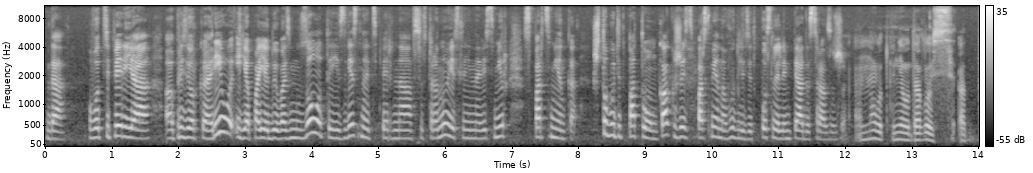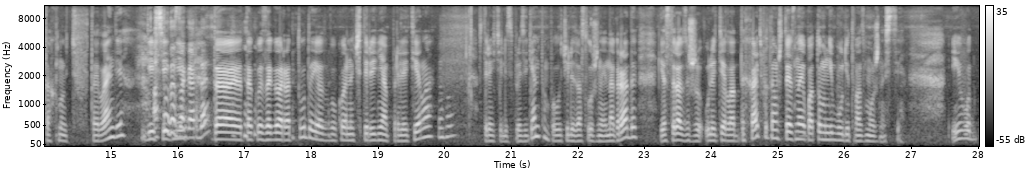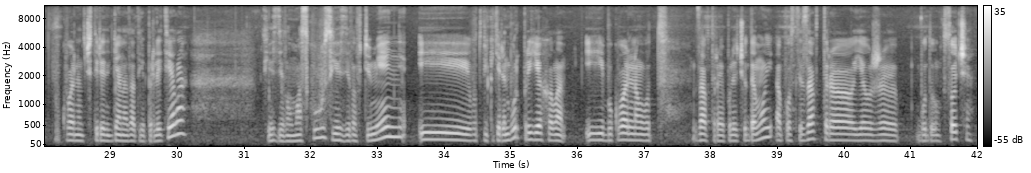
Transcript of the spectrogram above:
Да. Вот теперь я э, призерка Рио, и я поеду и возьму золото, и известная теперь на всю страну, если не на весь мир, спортсменка. Что будет потом? Как жизнь спортсмена выглядит после Олимпиады сразу же? Ну вот мне удалось отдохнуть в Таиланде. 10 оттуда дней. загар, да? Да, такой загар оттуда. Я вот буквально 4 дня прилетела. Угу. Встретились с президентом, получили заслуженные награды. Я сразу же улетела отдыхать, потому что я знаю, потом не будет возможности. И вот буквально 4 дня назад я прилетела съездила в Москву, съездила в Тюмень, и вот в Екатеринбург приехала, и буквально вот завтра я полечу домой, а послезавтра я уже буду в Сочи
